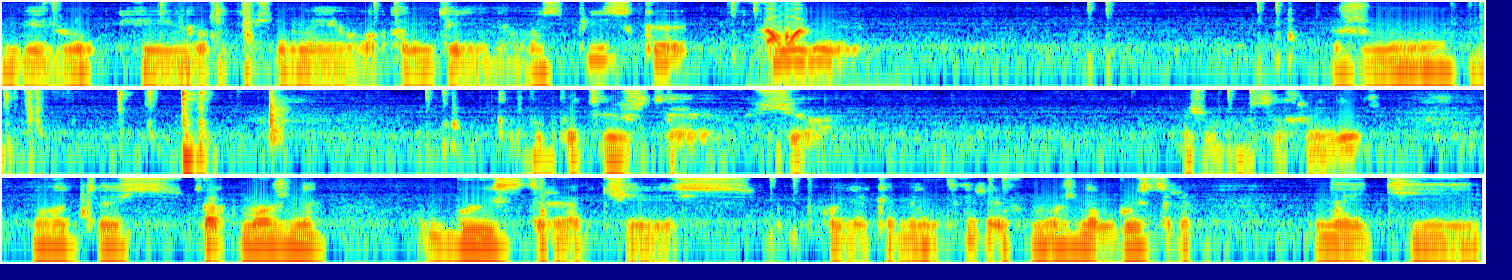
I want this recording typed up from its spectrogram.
беру ее из моего отдельного списка жму, как бы подтверждаю. Все. Жму сохранить. Вот, то есть так можно быстро через поле комментариев можно быстро найти,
